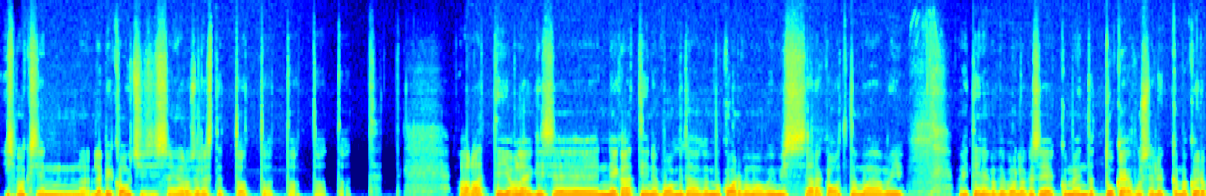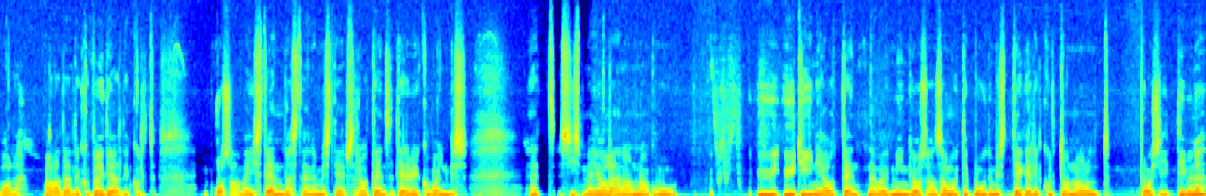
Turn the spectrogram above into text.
siis ma hakkasin läbi coach'i, siis sain aru sellest, et oot-oot-oot-oot-oot, alati ei olegi see negatiivne pool, mida me peame korvama või mis ära kaotada on vaja või, vaid teinekord võib olla ka see, et kui me enda tugevuse lükkame kõrvale, alateadlikult või teadlikult, osa meist endast, on ju, mis teeb selle autentse terviku valmis, et siis me ei ole enam nagu üdini autentne, vaid mingi osa on samuti puudu, mis tegelikult on olnud positiivne,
